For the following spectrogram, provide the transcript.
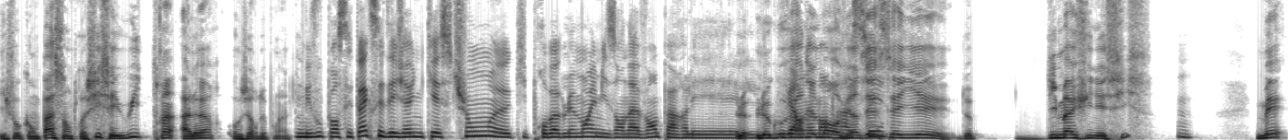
Il faut qu'on passe entre 6 et 8 trains à l'heure aux heures de pointe. Mais vous pensez pas que c'est déjà une question euh, qui probablement est mise en avant par les Le, le gouvernement vient d'essayer de d'imaginer 6, Hmm. mais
